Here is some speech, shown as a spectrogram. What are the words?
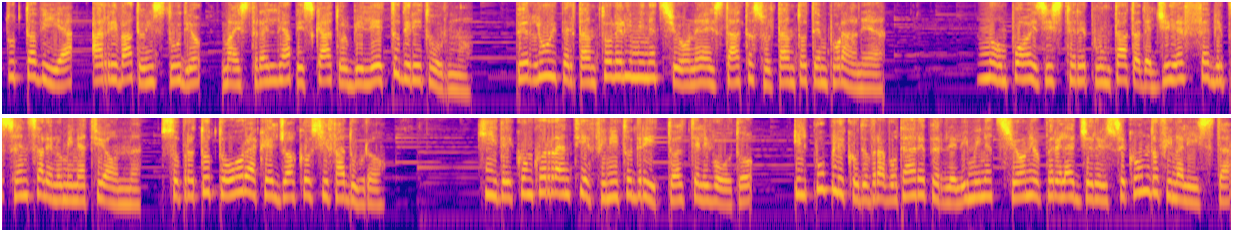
Tuttavia, arrivato in studio, Maestrelli ha pescato il biglietto di ritorno. Per lui pertanto l'eliminazione è stata soltanto temporanea. Non può esistere puntata del GF VIP senza le nomination, soprattutto ora che il gioco si fa duro. Chi dei concorrenti è finito dritto al televoto? Il pubblico dovrà votare per l'eliminazione o per eleggere il secondo finalista.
